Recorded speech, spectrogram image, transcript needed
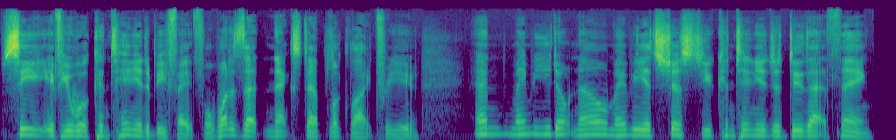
see if you will continue to be faithful. What does that next step look like for you? And maybe you don't know. Maybe it's just you continue to do that thing.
